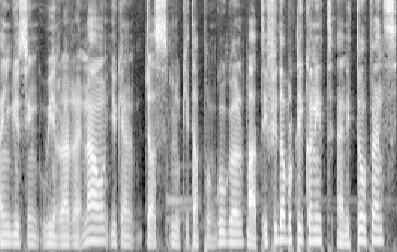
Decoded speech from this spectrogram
I'm using WinRAR right now. You can just look it up on Google. But if you double click on it and it opens,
